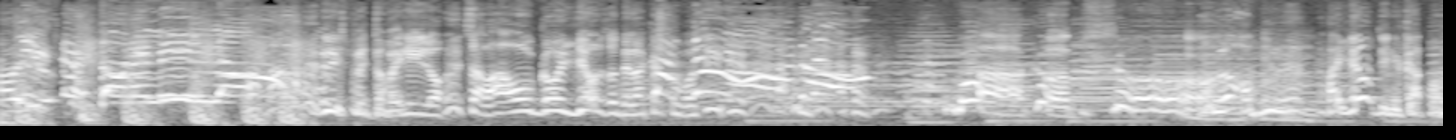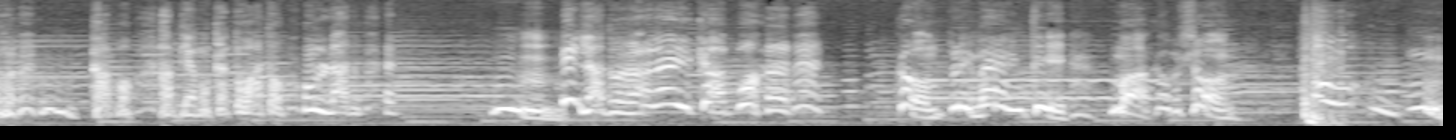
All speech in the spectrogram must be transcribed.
cattivo! L'ispettore Lillo! L'ispettore Lillo sarà orgoglioso della cattivosia! Ma Capson! Agli ordini, capo! Capo, abbiamo catturato un ladro! Mm, Il ladro era lei, capo! Complimenti, Jacobson! Oh, mm.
